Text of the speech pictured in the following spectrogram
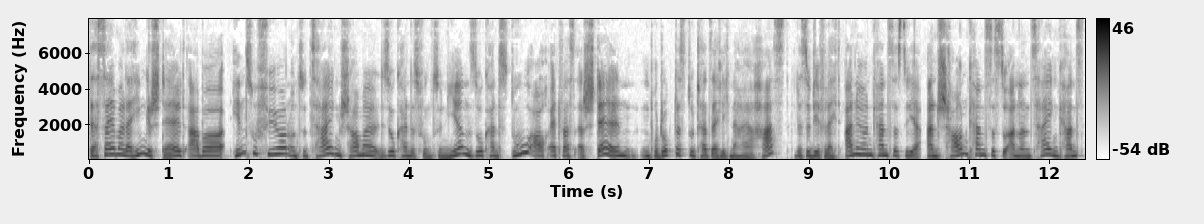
das sei mal dahingestellt, aber hinzuführen und zu zeigen, schau mal, so kann das funktionieren, so kannst du auch etwas erstellen, ein Produkt, das du tatsächlich nachher hast, das du dir vielleicht anhören kannst, das du dir anschauen kannst, das du anderen zeigen kannst.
